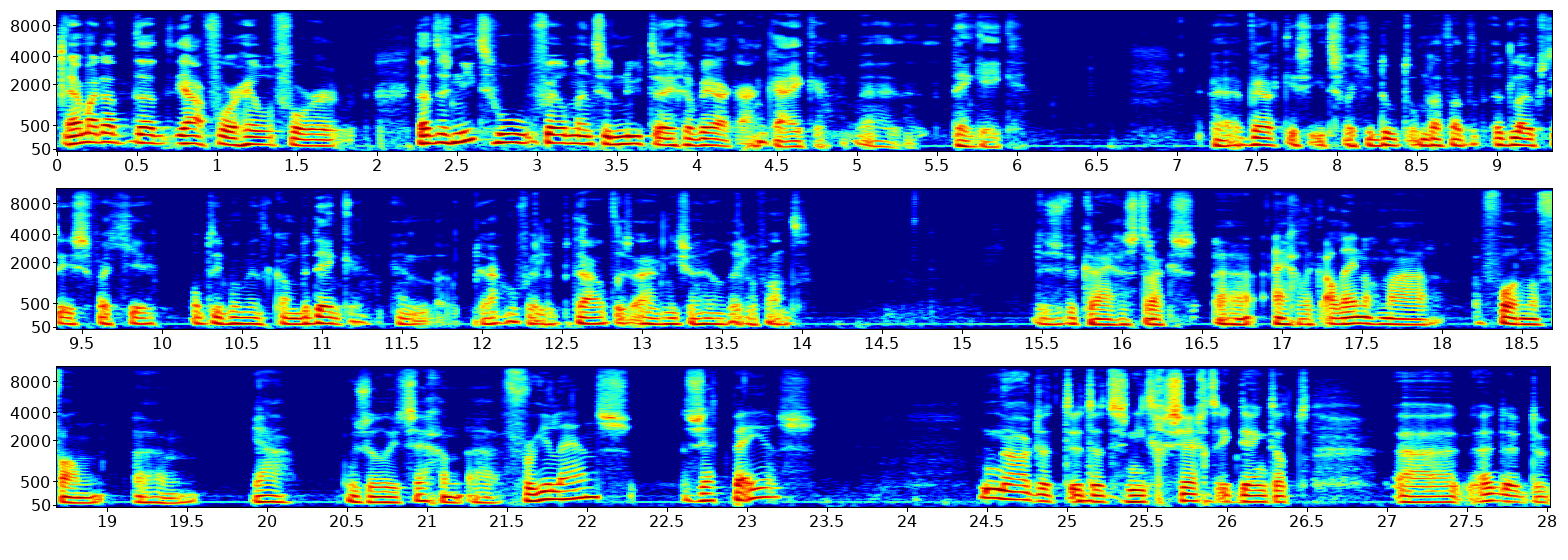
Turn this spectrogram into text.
Ja, maar dat, dat, ja, voor heel, voor, dat is niet hoe veel mensen nu tegen werk aankijken, uh, denk ik. werk is iets wat je doet omdat dat het leukste is wat je op dit moment kan bedenken. En ja, hoeveel het betaalt is eigenlijk niet zo heel relevant. Dus we krijgen straks uh, eigenlijk alleen nog maar vormen van, um, ja, hoe zul je het zeggen, uh, freelance ZP'ers? Nou, dat, dat is niet gezegd. Ik denk dat. Uh, de, de,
